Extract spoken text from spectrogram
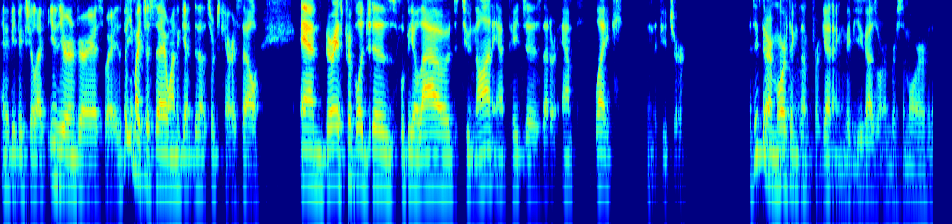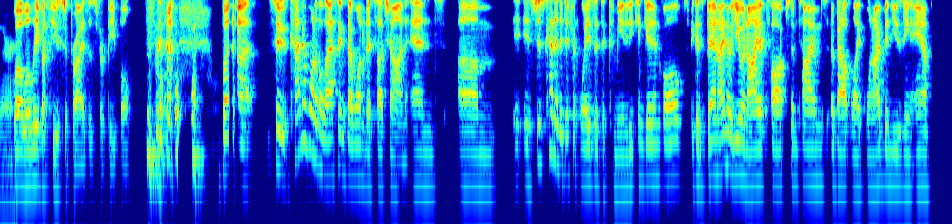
and maybe it makes your life easier in various ways. But you might just say, I want to get into that search carousel. And various privileges will be allowed to non-AMP pages that are AMP-like in the future. I think there are more things I'm forgetting. Maybe you guys will remember some more over there. Well, we'll leave a few surprises for people. but uh, so, kind of one of the last things I wanted to touch on, and um, is just kind of the different ways that the community can get involved because ben i know you and i have talked sometimes about like when i've been using amp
